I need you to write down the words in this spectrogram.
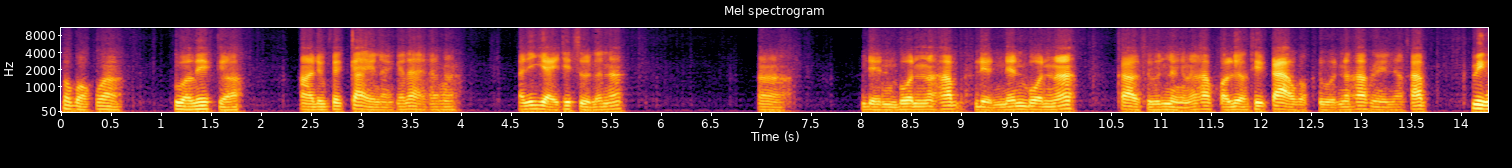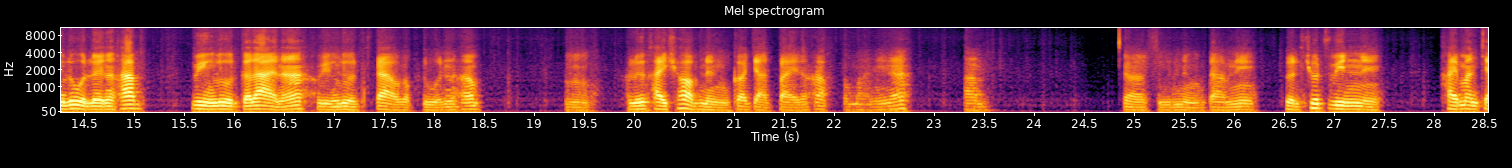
ก็บอกว่าตัวเล็กเหรออ่าดูใกล้ๆหน่อยก็ได้ทั้งนั้นอันนี้ใหญ่ที่สุดแล้วนะ อ่า เด่นบนนะครับ เด่นเน้นบนนะ 901 นะครับ ขอเลือกที่ 9 กับ 0 นะครับนี่นะครับ วิ่งรูดเลยนะครับ วิ่งรูดก็ได้นะ วิ่งรูดเก้ากับศูนย์นะครับ อืม หรือใครชอบหนึ่งก็จัดไปนะครับ ประมาณนี้นะครับก็ศูนย์หนึ่งตามนี้ส่วนชุดวินเนี่ยใครมั่นใจ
